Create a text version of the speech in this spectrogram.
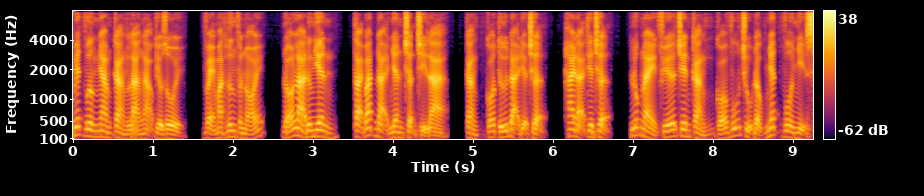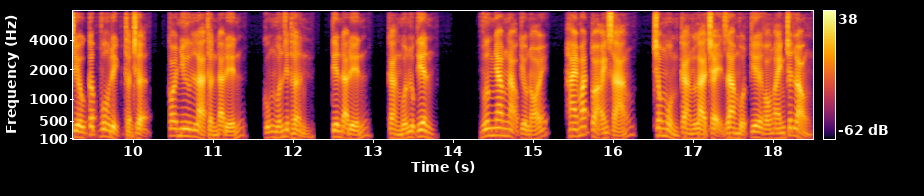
biết vương nham càng là ngạo kiều rồi, vẻ mặt hưng phần nói, đó là đương nhiên, tại bát đại nhân trận chỉ là, càng có tứ đại địa trận, hai đại thiên trận, lúc này phía trên càng có vũ trụ độc nhất vô nhị siêu cấp vô địch thần trận coi như là thần đã đến, cũng muốn diệt thần, tiên đã đến, càng muốn lục tiên. Vương nham ngạo kiều nói, hai mắt tỏa ánh sáng, trong mồm càng là chạy ra một tia vóng ánh chất lỏng.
